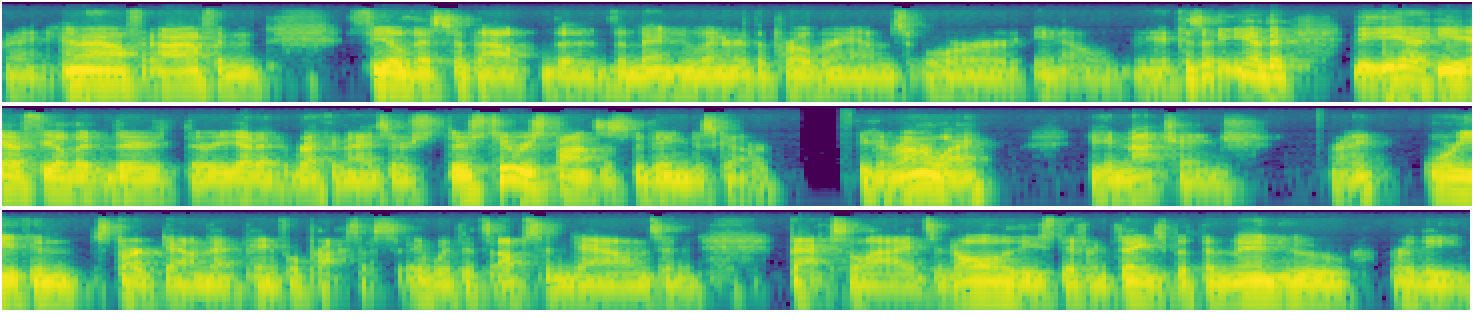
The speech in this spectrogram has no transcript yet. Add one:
Right, right. And I often I often feel this about the the men who enter the programs, or you know, because you know, the, the, you got you got to feel that there's there you got to recognize there's there's two responses to being discovered. You can run away, you can not change, right? Or you can start down that painful process eh, with its ups and downs and backslides and all of these different things. But the men who or the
